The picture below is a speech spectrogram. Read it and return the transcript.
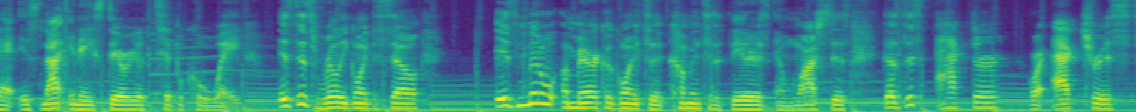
that is not in a stereotypical way? is this really going to sell? Is middle America going to come into the theaters and watch this? Does this actor or actress,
